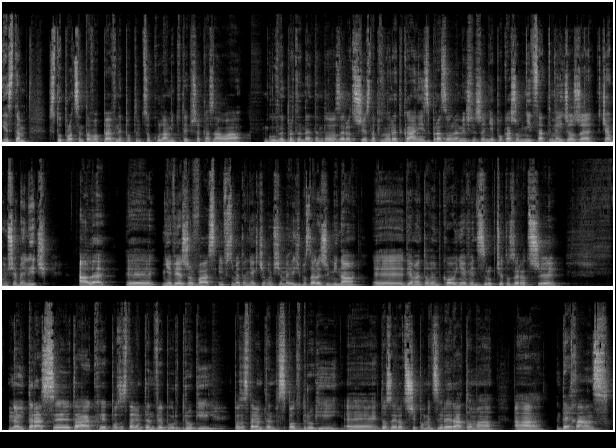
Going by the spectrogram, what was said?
Jestem stuprocentowo pewny po tym, co Kula mi tutaj przekazała. Głównym pretendentem do 0-3 jest na pewno Red z Brazole. Myślę, że nie pokażą nic na tym majorze. Chciałbym się mylić, ale e, nie wierzę w was i w sumie to nie chciałbym się mylić, bo zależy mi na e, diamentowym coinie, więc zróbcie to 0-3. No i teraz e, tak, pozostawiam ten wybór drugi, pozostawiam ten spot drugi e, do 0-3 pomiędzy Reratą a, a The Hans.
